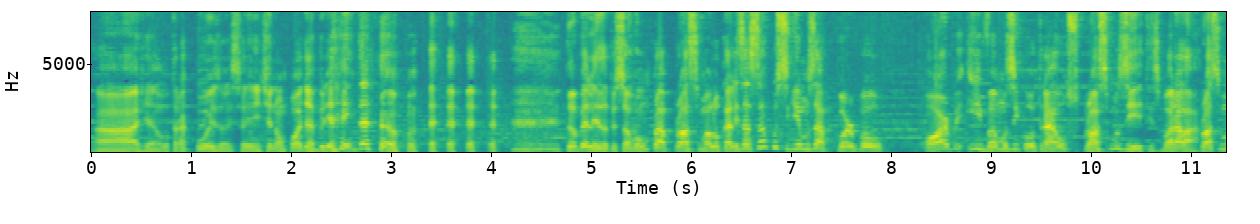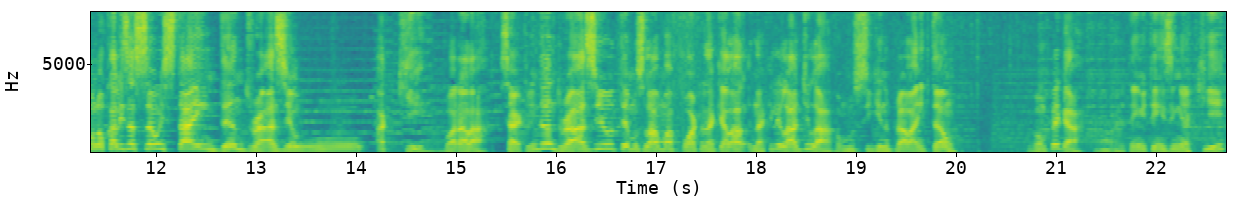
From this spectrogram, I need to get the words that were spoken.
Ah, já é outra coisa. Isso aí a gente não pode abrir ainda não. então beleza, pessoal. Vamos para a próxima localização. Conseguimos a Purple Orb e vamos encontrar os próximos itens. Bora lá. Próxima localização está em Dendrazio aqui. Bora lá. Certo, em Dendrazio temos lá uma porta naquela, naquele lado de lá. Vamos seguindo para lá então. Vamos pegar. já tem um itemzinho aqui.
